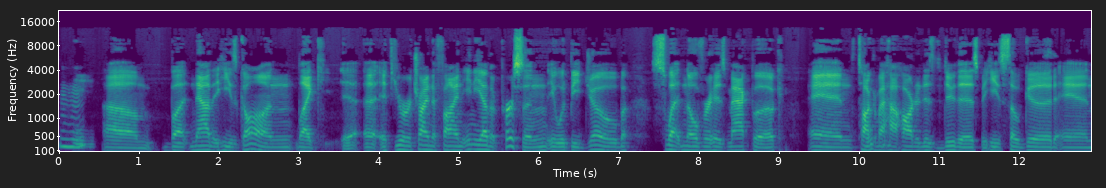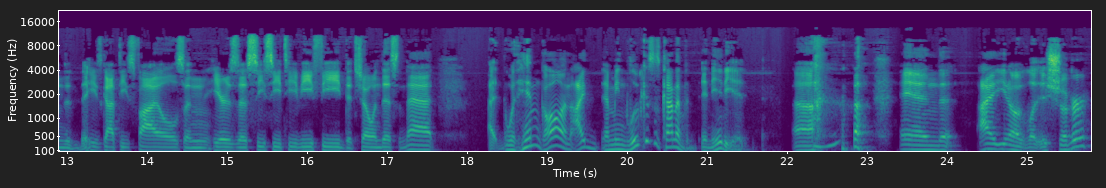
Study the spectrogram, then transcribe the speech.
hmm Um, but now that he's gone, like uh, if you were trying to find any other person, it would be Job sweating over his MacBook and talking about how hard it is to do this, but he's so good and he's got these files and here's a CCTV feed that's showing this and that. I, with him gone, I I mean Lucas is kind of an idiot. Uh, and I, you know, is Sugar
